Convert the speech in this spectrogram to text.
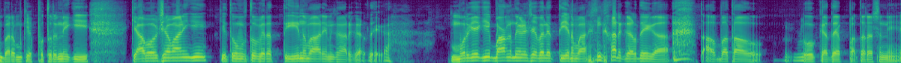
ब्रह्म के पुत्र ने की। क्या भविष्यवाणी की? कि तुम तो मेरा तीन बार इनकार कर देगा। मुर्गे की बांग देने से पहले तीन बार इनकार कर देगा। तो अब बताओ, लोग कहते हैं, पतरस ने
